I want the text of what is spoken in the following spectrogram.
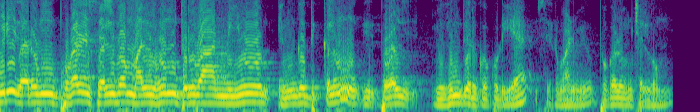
திரிதரும் புகழ் செல்வம் மல்கும் திருவான்மியூர். எங்கு திக்கலும் புகழ் மிகுந்து இருக்கக்கூடிய சிறுவான்மியூர் புகழும் செல்வம்.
